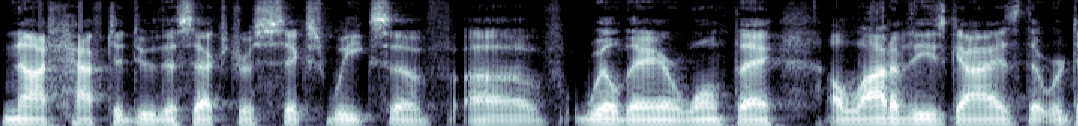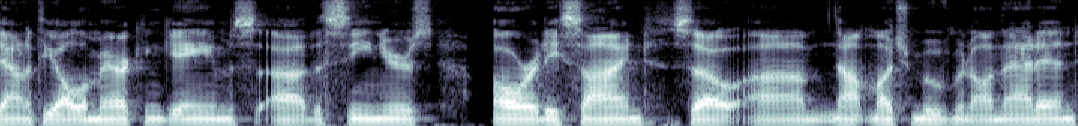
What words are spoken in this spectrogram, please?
not have to do this extra six weeks of of will they or won't they. A lot of these guys that were down at the All American games, uh, the seniors already signed, so um, not much movement on that end.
